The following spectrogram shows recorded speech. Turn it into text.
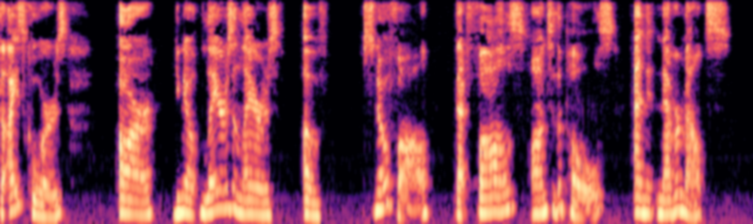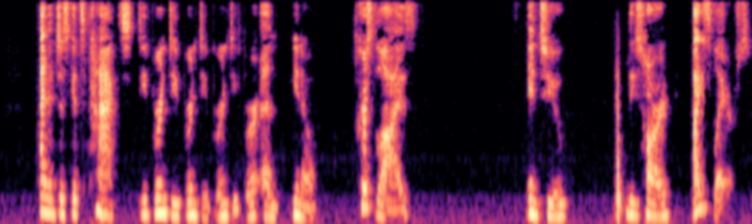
the ice cores are, you know, layers and layers of snowfall that falls onto the poles and it never melts and it just gets packed deeper and deeper and deeper and deeper and, you know, crystallized into these hard ice layers.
